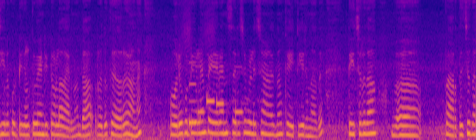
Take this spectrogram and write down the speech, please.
ജിയിലെ കുട്ടികൾക്ക് വേണ്ടിയിട്ടുള്ളതായിരുന്നു. ദാ ഋതു കയറുകയാണ് ഓരോ കുട്ടികളെയും പേരനുസരിച്ച് വിളിച്ചായിരുന്നു കയറ്റിയിരുന്നത് ടീച്ചർ ഇതാ പ്രാർത്ഥിച്ചത്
